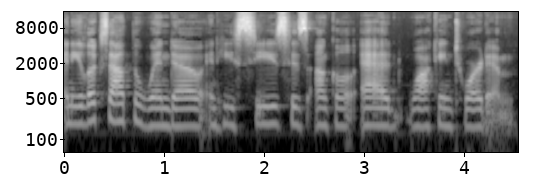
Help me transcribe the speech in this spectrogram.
and he looks out the window and he sees his uncle Ed walking toward him.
